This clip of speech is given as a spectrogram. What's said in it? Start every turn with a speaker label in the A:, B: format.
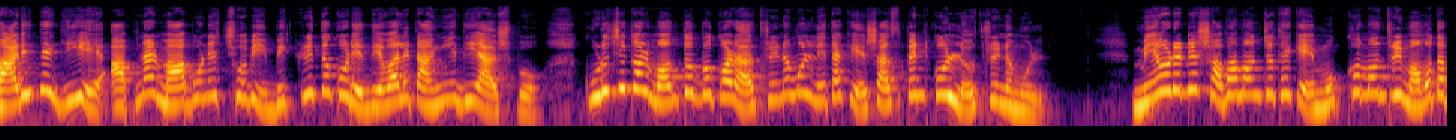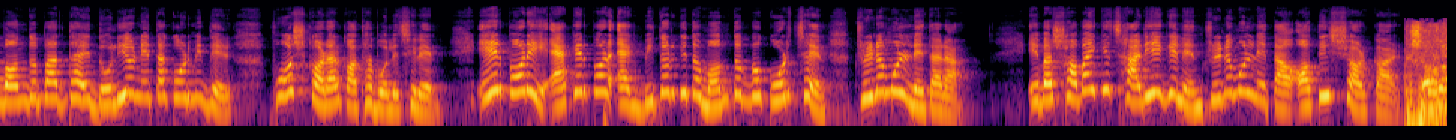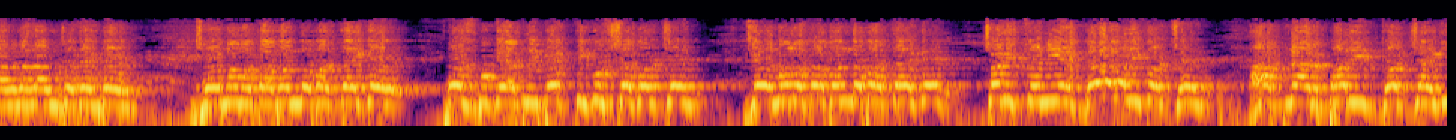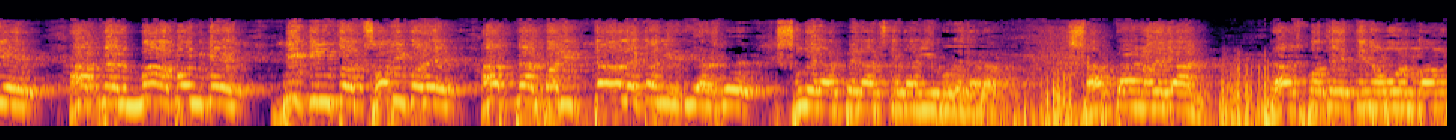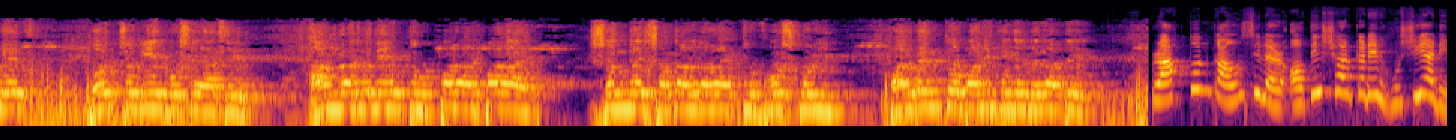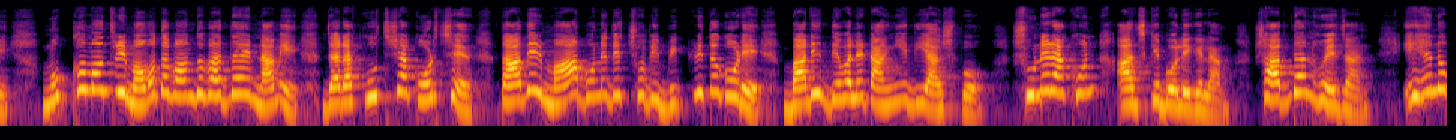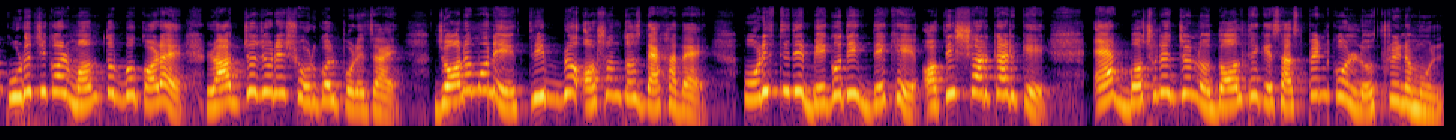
A: বাড়িতে গিয়ে আপনার মা বোনের ছবি বিকৃত করে দেওয়ালে টাঙিয়ে দিয়ে আসব। কুরুচিকর মন্তব্য করা তৃণমূল নেতাকে সাসপেন্ড করল তৃণমূল। মেয়রেটের সভামঞ্চ থেকে মুখ্যমন্ত্রী মমতা বন্দ্যোপাধ্যায় দলীয় নেতাকর্মীদের ফোঁস করার কথা বলেছিলেন। এরপরেই একের পর এক বিতর্কিত মন্তব্য করছেন তৃণমূল নেতারা। এবার সবাইকে ছাড়িয়ে গেলেন তৃণমূল নেতা অতীশ সরকার।
B: সকালবেলা উঠে দেখবেন যে মমতা বন্দ্যোপাধ্যায়কে ফেসবুকে আপনি ব্যক্তি গুৎসা করছেন, যে মমতা বন্দ্যোপাধ্যায়কে চরিত্র নিয়ে গালাগালি করছেন, আপনার বাড়ির দরজায় গিয়ে আপনার মা বোনকে বিকৃত ছবি করে আপনার বাড়ির দেওয়ালে টানিয়ে দিয়ে আসব। শুনে রাখবেন, আজকে দাঁড়িয়ে বলে গেলাম। সাবধান হয়ে যান। রাজপথে তৃণমূল কংগ্রেস ধৈর্য নিয়ে বসে আছে। আমরা যদি একটু পাড়ায় পাড়ায় সন্ধ্যে সকালবেলা একটু ফোঁস করি, পারবেন তো বাড়ি থেকে বেরাতে?
A: প্রাক্তন কাউন্সিলর অতীশ সরকারের হুঁশিয়ারি মুখ্যমন্ত্রী মমতা বন্দ্যোপাধ্যায়ের নামে যারা কুৎসা করছেন, তাদের মা বোনেদের ছবি বিকৃত করে বাড়ির দেওয়ালে টাঙিয়ে দিয়ে আসব। শুনে রাখুন, আজকে বলে গেলাম। সাবধান হয়ে যান। এহেন কুরুচিকর মন্তব্য করায় রাজ্য জুড়ে শোরগোল পড়ে যায়। জনমনে তীব্র অসন্তোষ দেখা দেয়। পরিস্থিতি বেগতিক দেখে অতীশ সরকারকে এক বছরের জন্য দল থেকে সাসপেন্ড করল তৃণমূল।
